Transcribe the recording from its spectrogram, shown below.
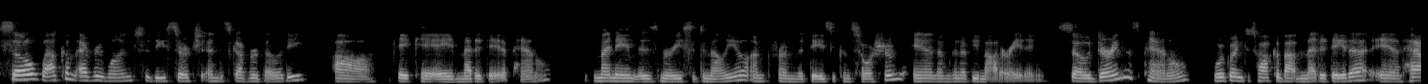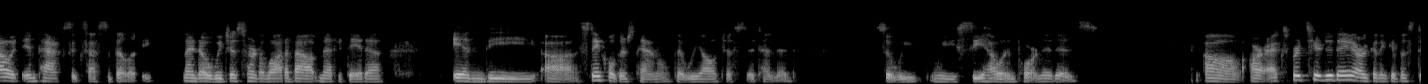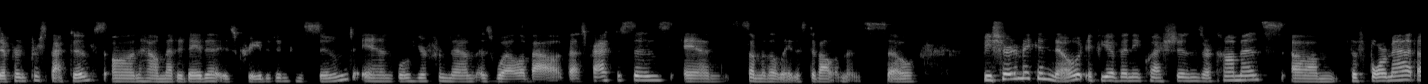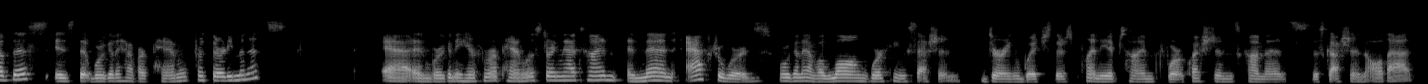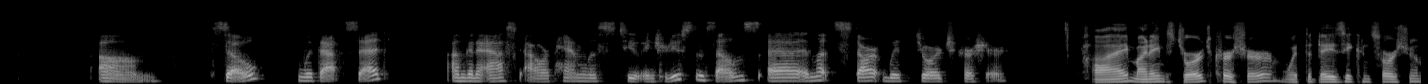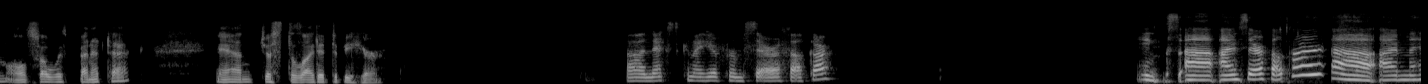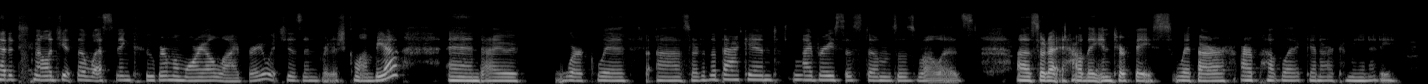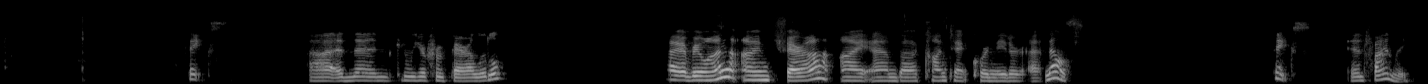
So welcome everyone to the Search and Discoverability, uh, AKA Metadata panel. My name is Marisa D'Amelio. I'm from the DAISY Consortium and I'm gonna be moderating. So during this panel, we're going to talk about metadata and how it impacts accessibility. And I know we just heard a lot about metadata in the uh, stakeholders panel that we all just attended. So we, we see how important it is. Uh, our experts here today are going to give us different perspectives on how metadata is created and consumed, and we'll hear from them as well about best practices and some of the latest developments. So be sure to make a note if you have any questions or comments. Um, the format of this is that we're going to have our panel for 30 minutes and we're going to hear from our panelists during that time. And then afterwards, we're going to have a long working session during which there's plenty of time for questions, comments, discussion, all that. Um, so with that said, I'm going to ask our panelists to introduce themselves, uh, and let's start with George Kerscher. Hi, my name is George Kerscher with the DAISY Consortium, also with Benetech, and just delighted to be here. Uh, next, can I hear from Sarah Felkar? Thanks. Uh, I'm Sarah Felkar. Uh, I'm the head of technology at the West Vancouver Memorial Library, which is in British Columbia. And I work with uh, sort of the backend library systems as well as uh, sort of how they interface with our, our public and our community. Thanks. Uh, and then can we hear from Farah Little? Hi, everyone. I'm Farah. I am the content coordinator at NNELS. Thanks. And finally.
